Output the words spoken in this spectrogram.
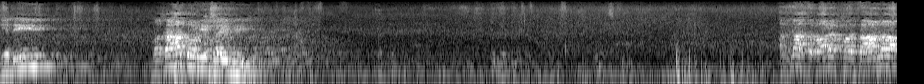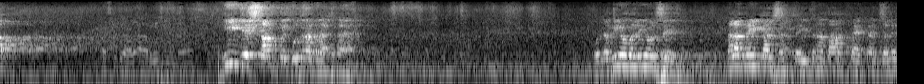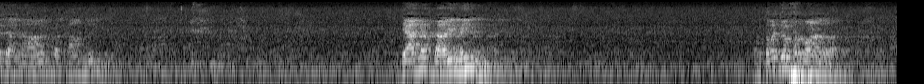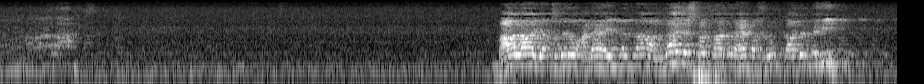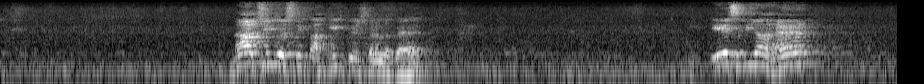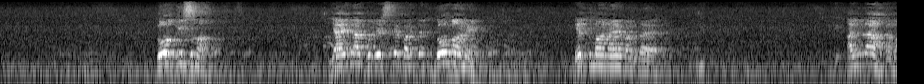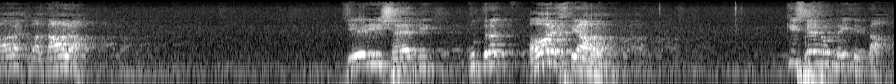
ہے یدی وضاحت ہونی چاہیے۔ اللہ تبارک و تعالی ہی جس کام پہ قدرت رکھتا ہے، وہ نبیوں ولیوں سے طلب نہیں کر سکتے۔ اتنا بات کہہ کر چلے جانا، عالم کا کام نہیں ہے۔ دیانت داری نہیں اور توجہ فرمانا ذرا۔ مالا یقر علیہ اللہ اللہ جس پر قادر ہے، مخلوق قادر نہیں۔ نہ چیز اس کی تحقیق پیش کرنے لگا ہے۔ اس دیا ہیں دو قسم یا اس کے بنتے دو مانے ایک مانا یہ بنتا ہے کہ اللہ تبارک و تعالی جیڑی شہر کی قدرت اور اختیار کسی نو نہیں دتا۔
